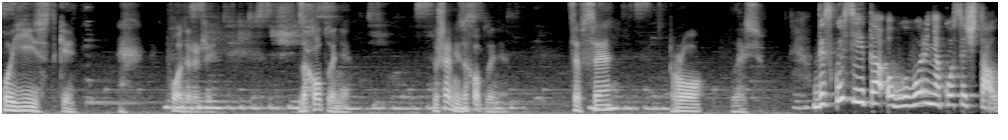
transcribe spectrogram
поїздки, подорожі, захоплення, душевні захоплення. Це все про Лесю. Дискусії та обговорення Косач-Талк,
